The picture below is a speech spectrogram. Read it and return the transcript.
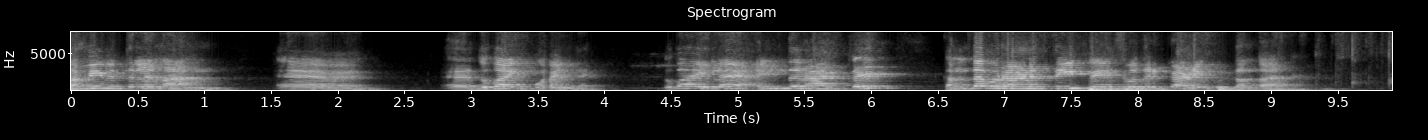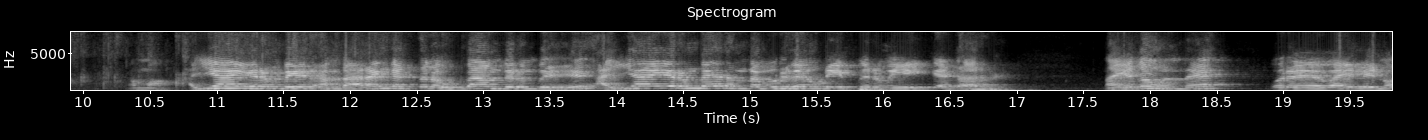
சமீபத்தில் நான் துபாய்க்கு போயிருந்தேன். துபாயில ஐந்து நாட்கள் கந்தபுராணத்தை பேசுவதற்கு அழைப்பு தந்தார்கள். ஐயாயிரம் பேர் அந்த அரங்கத்துல உட்கார்ந்திருந்து ஐயாயிரம் பேர் அந்த முருகனுடைய பெருமையை கேட்டார்கள். நான் எதுவும் வந்தேன். ஒரு வயலினோ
